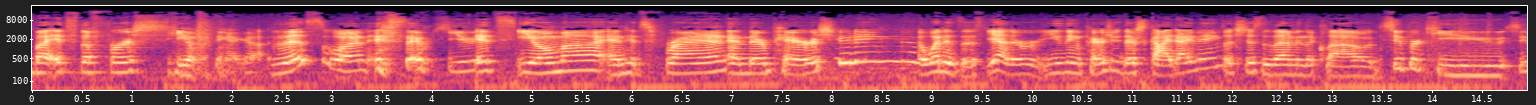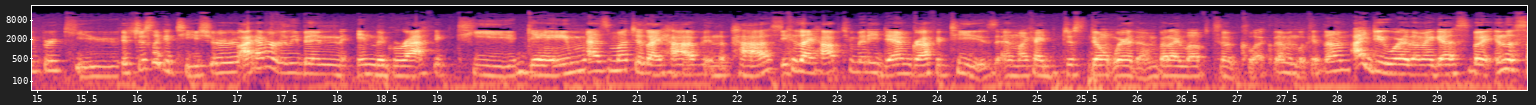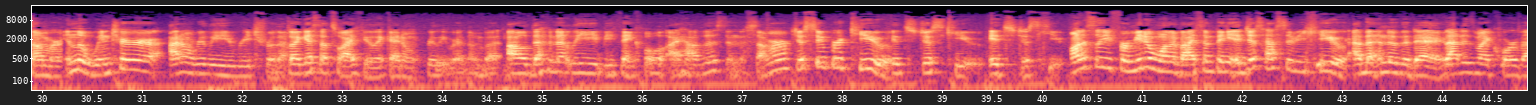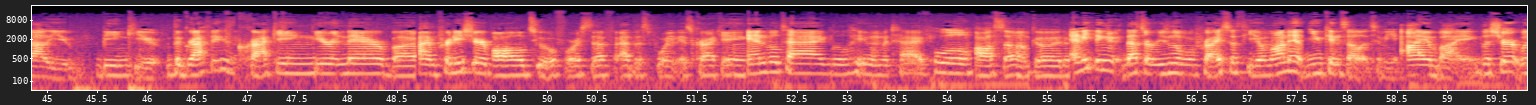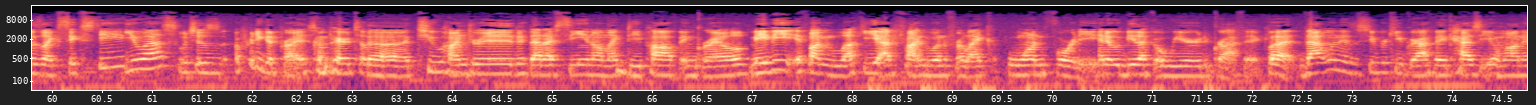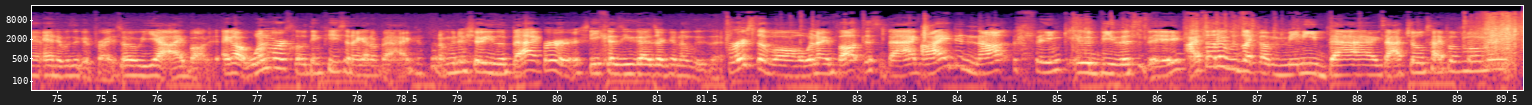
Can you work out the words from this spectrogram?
but it's the first Hyoma thing I got. This one is so cute. It's Hyoma and his friend and they're parachuting. What is this? Yeah, they're using a parachute. They're skydiving. So it's just them in the cloud. Super cute, super cute. It's just like a t-shirt. I haven't really been in the graphic tee game as much as I have in the past because I have too many damn graphic tees and like I just don't wear them, but I love to collect them and look at them. I do wear them, I guess, but in the summer. In the winter, I don't really reach for them. So I guess that's why I feel like I don't really wear them, but I'll definitely be thankful I have this in the summer. Just super cute. It's just cute. It's just cute. Honestly, for me to want to buy something, it just has to be cute at the end of the day. That is my core value being cute. The graphic is cracking here and there, but I'm pretty sure all 204 stuff at this point is cracking. Anvil tag, little Hyoma tag. Cool, awesome, good. Anything that's a reasonable price with Hyoma on it, you can sell it to me. I am buying. The shirt was like 60 US, which is a pretty good price compared to the 200 that I've seen on like Depop and Grailed. Maybe if I'm lucky, I'd find one for like 140 and it would be like a weird graphic. But that one is a super cute graphic, has Hyoma on it, and it was a good price. So yeah, I bought it. I got one more clothing piece and I got a bag, but I'm gonna show you the bag first because you guys are gonna lose it. First of all, when I bought this bag, I did not think it would be this big. I thought it was like a mini bag satchel type of moment.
